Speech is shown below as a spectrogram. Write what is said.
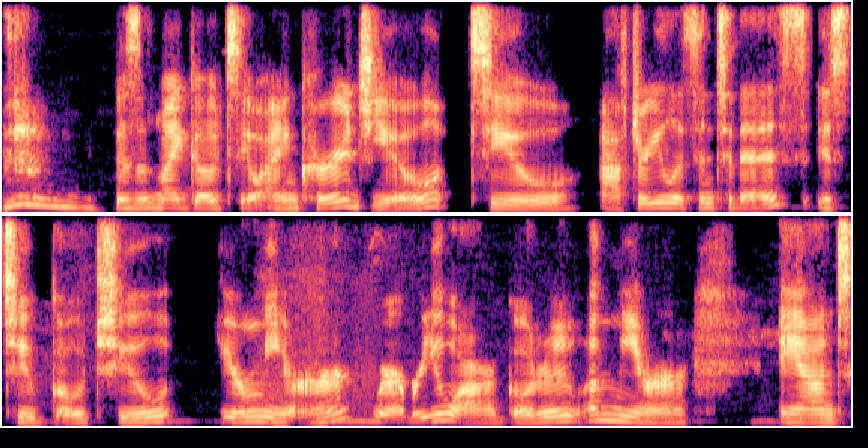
this is my go to. I encourage you to, after you listen to this, is to go to your mirror, wherever you are, go to a mirror and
